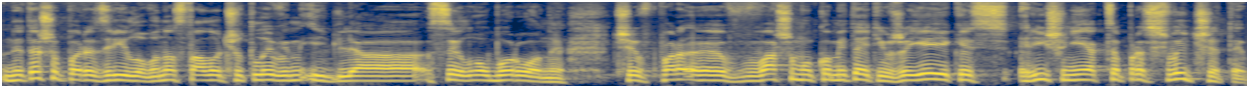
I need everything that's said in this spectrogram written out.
не те, що перезріло, воно стало чутливим і для сил оборони. Чи в, е, в вашому комітеті вже є якесь рішення, як це пришвидшити?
